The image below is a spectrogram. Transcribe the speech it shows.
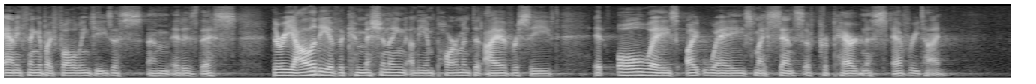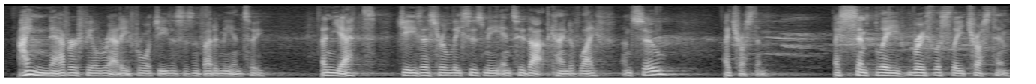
anything about following Jesus, um, it is this the reality of the commissioning and the empowerment that I have received, it always outweighs my sense of preparedness every time. I never feel ready for what Jesus has invited me into. And yet, Jesus releases me into that kind of life. And so, I trust him. I simply, ruthlessly trust him.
